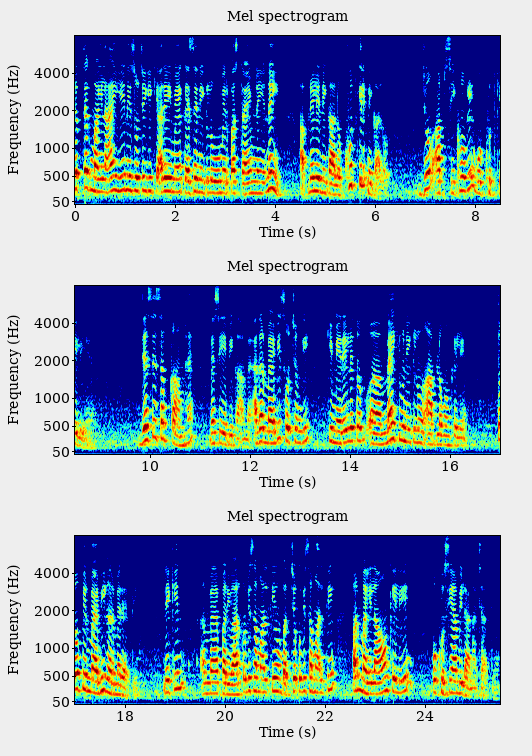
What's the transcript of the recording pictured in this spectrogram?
जब तक महिलाएँ ये नहीं सोचेगी कि अरे मैं कैसे निकलूँ मेरे पास टाइम नहीं है। नहीं अपने लिए निकालो खुद के लिए निकालो। जो आप सीखोगे वो खुद के लिए है। जैसे सब काम है वैसे ये भी काम है। अगर मैं भी सोचूँगी कि मेरे लिए तो अ, मैं क्यों निकलूँ आप लोगों के लिए तो फिर मैं भी घर में रहती। लेकिन मैं परिवार को भी संभालती हूँ बच्चों को भी संभालती हूँ और महिलाओं के लिए वो खुशियाँ भी लाना चाहती हूँ।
